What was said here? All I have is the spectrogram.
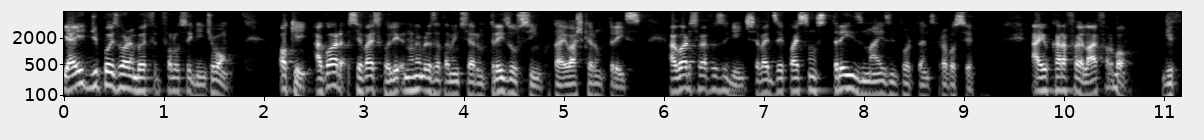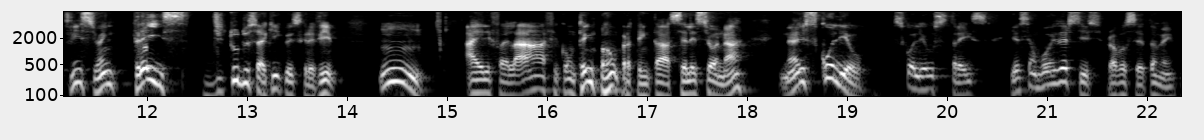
E aí, depois, Warren Buffett falou o seguinte: bom, Ok, agora você vai escolher, eu não lembro exatamente se eram três ou cinco, tá? Eu acho que eram três. Agora você vai fazer o seguinte, você vai dizer quais são os três mais importantes para você. Aí o cara foi lá e falou, bom, difícil, hein? Três de tudo isso aqui que eu escrevi. Hum, aí ele foi lá, ficou um tempão para tentar selecionar, né? Escolheu, escolheu os três. E esse é um bom exercício para você também.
